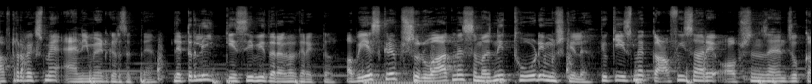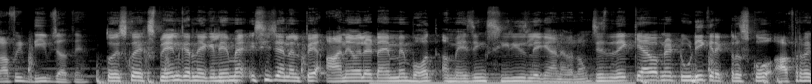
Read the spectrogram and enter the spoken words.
आफ्टर इफेक्ट्स में एनिमेट कर सकते हैं. लिटरली किसी भी तरह का कैरेक्टर अब ये स्क्रिप्ट शुरुआत बात में समझनी थोड़ी मुश्किल है, क्योंकि इसमें काफ़ी सारे ऑप्शन हैं जो काफ़ी डीप जाते हैं। तो इसको एक्सप्लेन करने के लिए मैं इसी चैनल पे आने वाले टाइम में बहुत अमेजिंग सीरीज़ लेके आने वाला हूँ, जिसे देख के आप अपने टू डी कैरेक्टर्स को आफ्टर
